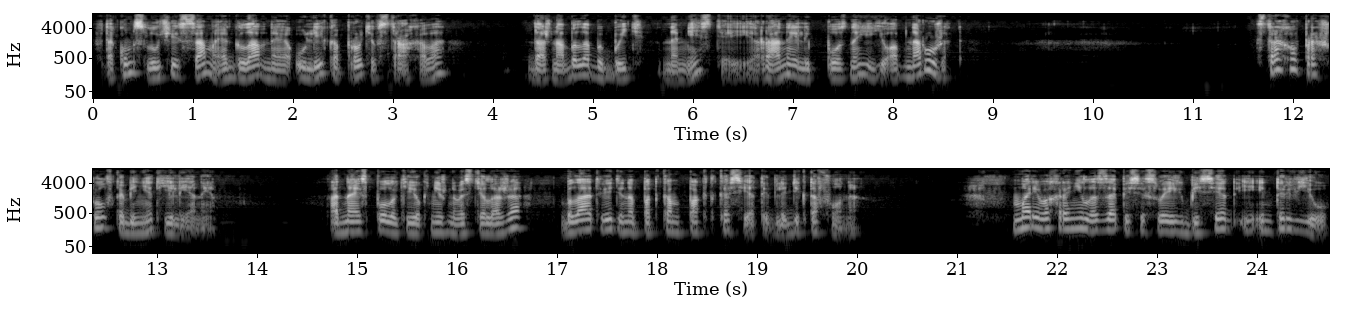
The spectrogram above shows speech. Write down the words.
в таком случае самая главная улика против Страхова должна была бы быть на месте, и рано или поздно ее обнаружат. Страхов прошел в кабинет Елены. Одна из полок ее книжного стеллажа была отведена под компакт-кассеты для диктофона. Марьева хранила записи своих бесед и интервью,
